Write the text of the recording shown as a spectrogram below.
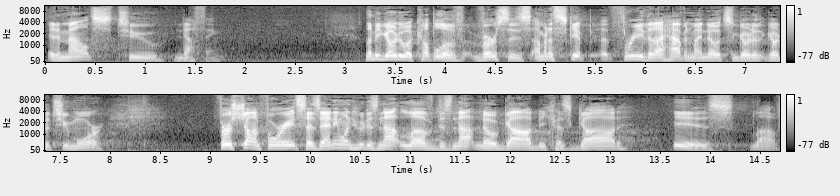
it amounts to nothing. Let me go to a couple of verses. I'm going to skip uh, three that I have in my notes and go to, go to two more. 1 John 4 8 says, Anyone who does not love does not know God because God is love.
